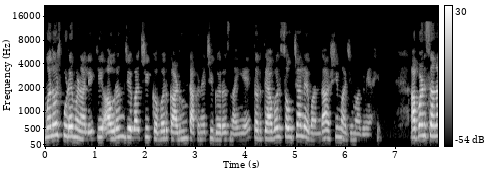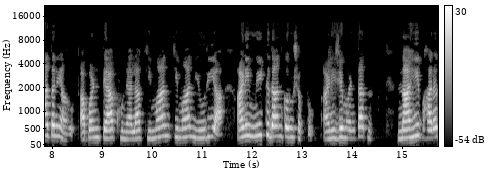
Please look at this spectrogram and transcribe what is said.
मनोज पुढे म्हणाले की औरंगजेबाची कबर काढून टाकण्याची गरज नाहीये तर त्यावर शौचालय बांधा अशी माझी मागणी आहे. आपण सनातनी आहोत. आपण त्या खुन्याला किमान किमान युरिया आणि मीठ दान करू शकतो. आणि जे म्हणतात नाही भारत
